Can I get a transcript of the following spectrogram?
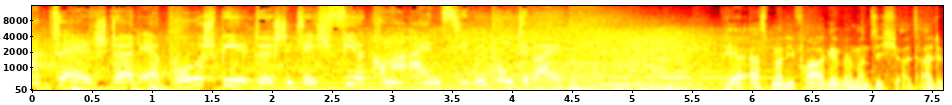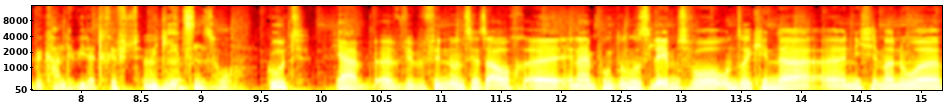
Aktuell steuert er pro Spiel durchschnittlich 4,17 Punkte bei. Per, erstmal die Frage, wenn man sich als alte Bekannte wieder trifft, Mhm. wie geht's denn so? Gut. Ja, äh, wir befinden uns jetzt auch äh, in einem Punkt unseres Lebens, wo unsere Kinder äh, nicht immer nur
